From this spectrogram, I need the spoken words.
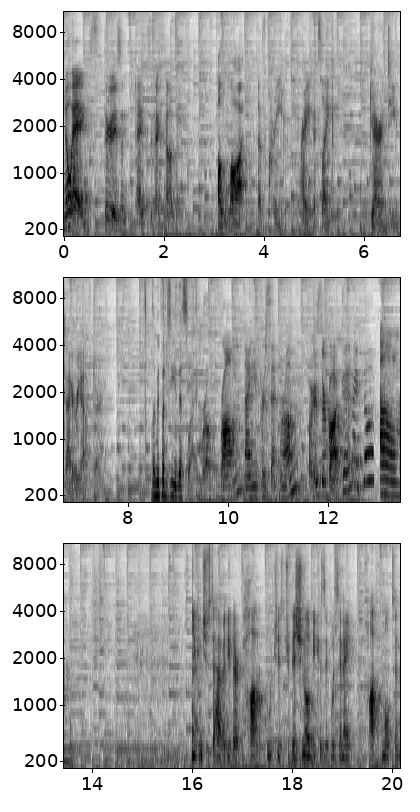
No eggs. There isn't eggs in eggnog. a lot of cream, right? It's like guaranteed diarrhea after. Let me put it to you this way. Rum. Rum? 90% rum? Or is there vodka in eggnog? Um, You can choose to have it either hot, which is traditional because it was in a hot molten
